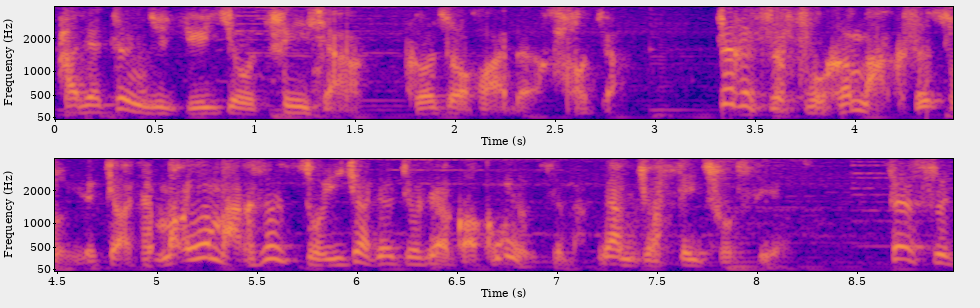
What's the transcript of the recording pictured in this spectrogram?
他在政治局就吹响合作化的号角，这个是符合马克思主义的教条。马因为马克思主义教条就是要搞公有制的，那么就要废除私有制，这是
